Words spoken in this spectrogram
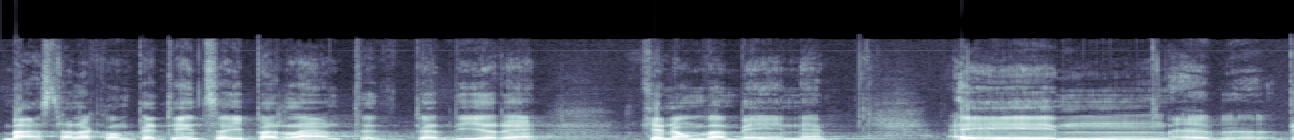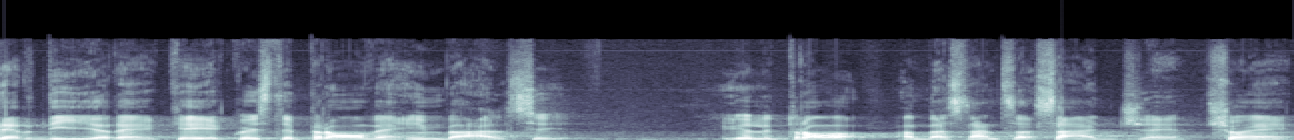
basta la competenza di parlante per dire che non va bene e, ehm, eh, per dire che queste prove invalsi io le trovo abbastanza sagge, cioè,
